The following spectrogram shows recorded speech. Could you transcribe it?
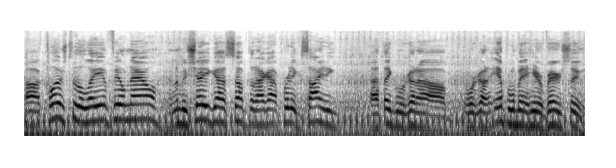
uh, close to the landfill now, and let me show you guys something I got pretty exciting. I think we're gonna uh, we're gonna implement here very soon.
